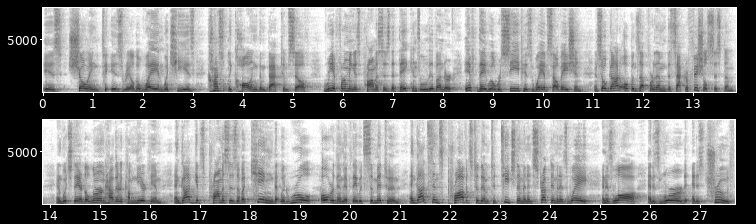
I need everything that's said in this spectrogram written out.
is showing to Israel the way in which he is constantly calling them back to himself, reaffirming his promises that they can live under if they will receive his way of salvation. And so God opens up for them the sacrificial system in which they are to learn how they're to come near to him. And God gives promises of a king that would rule over them if they would submit to him. And God sends prophets to them to teach them and instruct them in his way and his law and his word and his truth.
